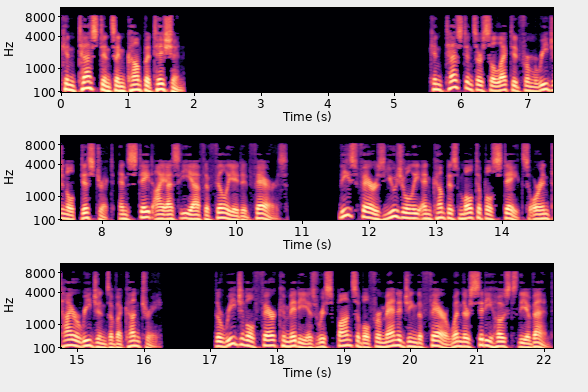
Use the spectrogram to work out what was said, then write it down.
Contestants and competition Contestants are selected from regional, district, and state ISEF-affiliated fairs. These fairs usually encompass multiple states or entire regions of a country. The Regional Fair Committee is responsible for managing the fair when their city hosts the event.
